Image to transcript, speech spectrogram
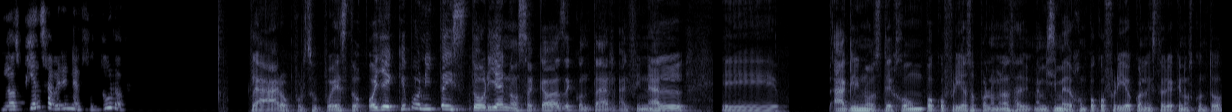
nos piensa ver en el futuro. Claro, por supuesto. Oye, qué bonita historia nos acabas de contar. Al final, eh, Agli nos dejó un poco fríos, o por lo menos a, mí sí me dejó un poco frío con la historia que nos contó.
